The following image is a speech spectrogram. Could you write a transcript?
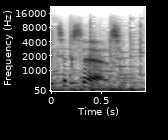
great success.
